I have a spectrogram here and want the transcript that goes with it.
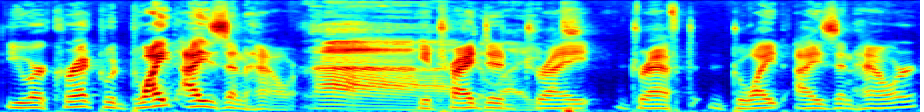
You are correct with Dwight Eisenhower. Ah, He tried to Dwight. dri- draft Dwight Eisenhower.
